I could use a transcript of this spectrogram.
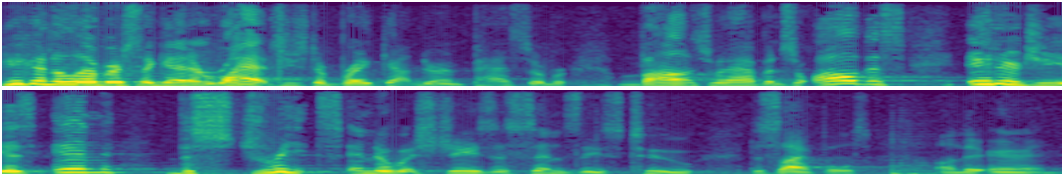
He can deliver us again. And riots used to break out during Passover, violence would happen. So, all this energy is in the streets into which Jesus sends these two disciples on their errand.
